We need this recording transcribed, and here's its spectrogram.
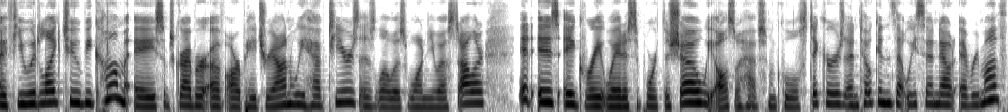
If you would like to become a subscriber of our Patreon, we have tiers as low as one US dollar. It is a great way to support the show. We also have some cool stickers and tokens that we send out every month,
